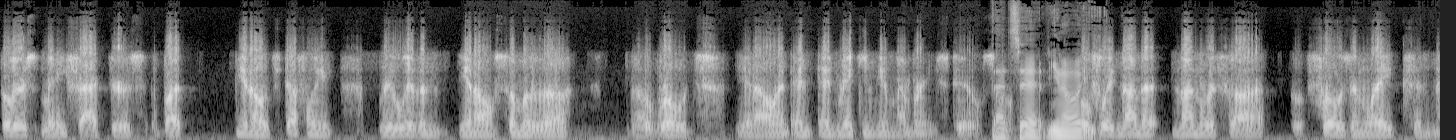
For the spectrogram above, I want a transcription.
so there's many factors, but you know, it's definitely reliving. You know, some of the, the roads. You know, and, and and making new memories too. So That's it. You know, hopefully none none with uh, frozen lakes and.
